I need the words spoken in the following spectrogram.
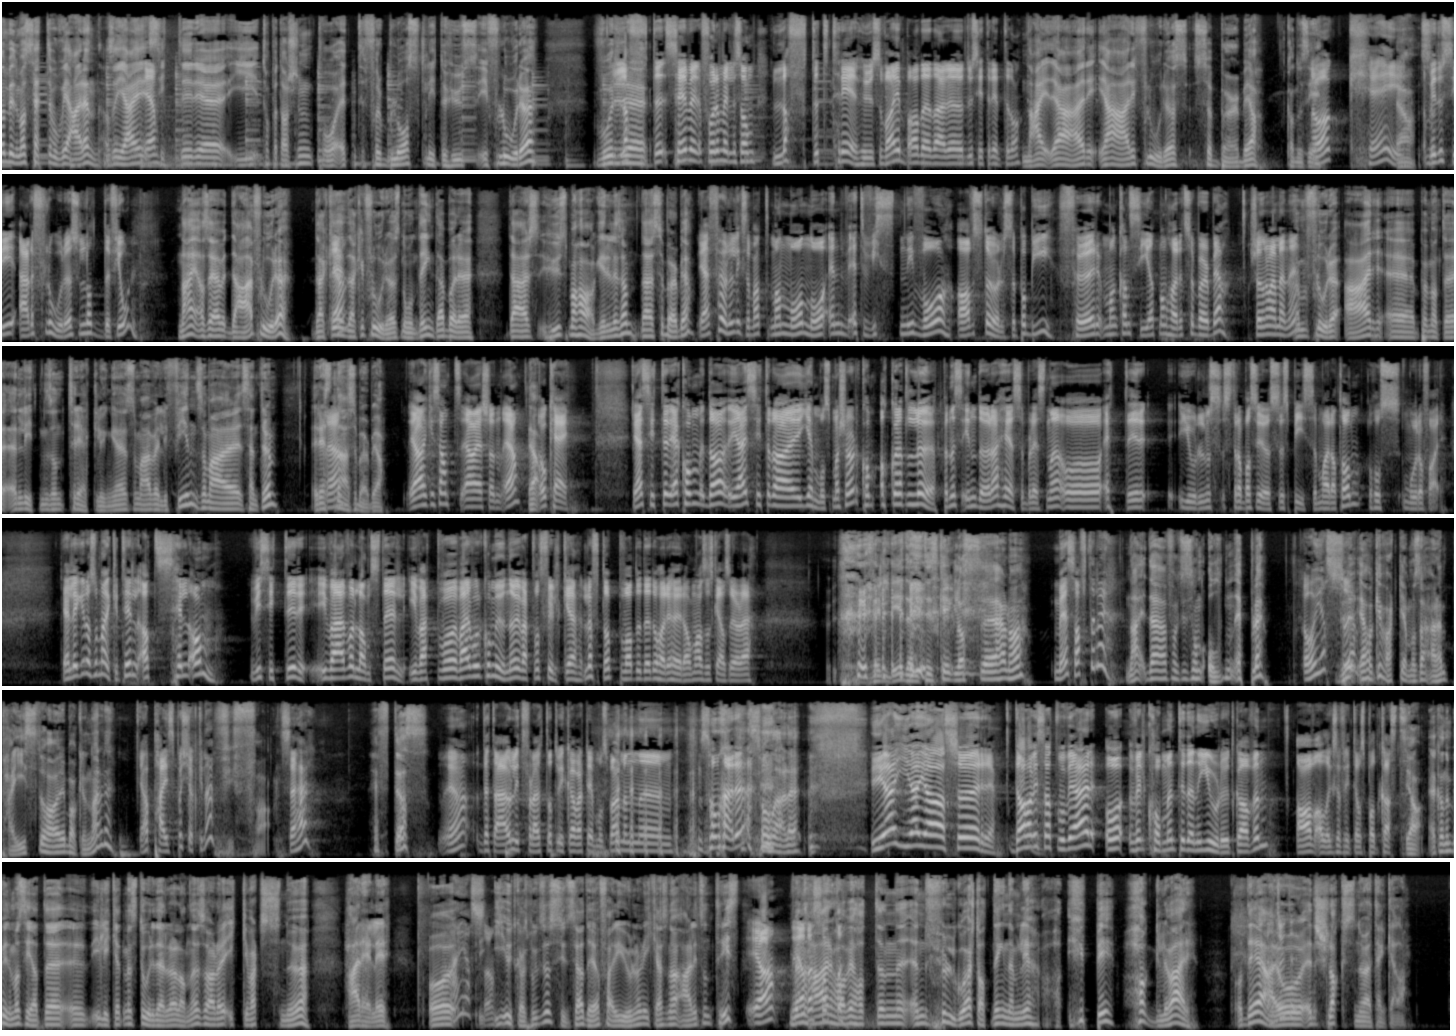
kan begynne med å sette hvor vi er hen. Altså, jeg sitter eh, i toppetasjen på et forblåst lite hus i Florø. Hvor eh, Lafte, ser vel, får en veldig sånn laftet trehus-vibe av det der eh, du sitter inntil nå. Nei, jeg er, jeg er i Florøs suburbia, kan du si. Ok. Ja, Vil du si er det Florøs Loddefjorden? Nei, altså, jeg, det er Florø. Det er ikke, Ja. det er ikke Florøs noen ting. Det er bare Det er hus med hager, liksom. Det er suburbia. Jeg føler liksom at man må nå en, et visst nivå av størrelse på by før man kan si at man har et suburbia. Skjønner du hva jeg Ja, mener? men Florø er eh, på en måte en liten sånn treklynge som er veldig fin, som er sentrum. Resten Ja. er suburbia. Ja, ikke sant? Ja, jeg skjønner. Ja, Ja. ok. Jeg sitter, jeg, kom, da, jeg sitter da hjemme hos meg sjøl, kom akkurat løpende inn døra, heseblesende, og etter julens strabasiøse spisemaraton hos mor og far. Jeg legger også merke til at selv om vi sitter i hver vår landsdel, i vår, hver vår kommune og i hvert vårt fylke Løft opp du, det du har i høyrehånda, så skal jeg også gjøre det. Veldig identiske glass eh, her nå. Med saft, eller? Nei, det er faktisk sånn Olden eple. Å Du, jeg har ikke vært hjemme hos deg. Er det en peis du har i bakgrunnen her, eller? Jeg har peis på kjøkkenet. Fy faen. Se her. Heftig, ass. Ja, Dette er jo litt flaut at du ikke har vært hjemme hos meg, men uh, sånn er det. Sånn er det. Ja, ja, ja, sør. Da har vi satt hvor vi er, og velkommen til denne juleutgaven av Alex og Fridtjofs podkast. Ja, jeg kan jo begynne med å si at uh, i likhet med store deler av landet, så har det ikke vært snø her heller. Og Nei, altså. i utgangspunktet så syns jeg at det å feire jul når det ikke er snø, er litt sånn trist. Ja, Men er her sant, har vi hatt en, en fullgod erstatning, nemlig hyppig haglevær. Og det er jo en slags snø, tenker jeg da.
